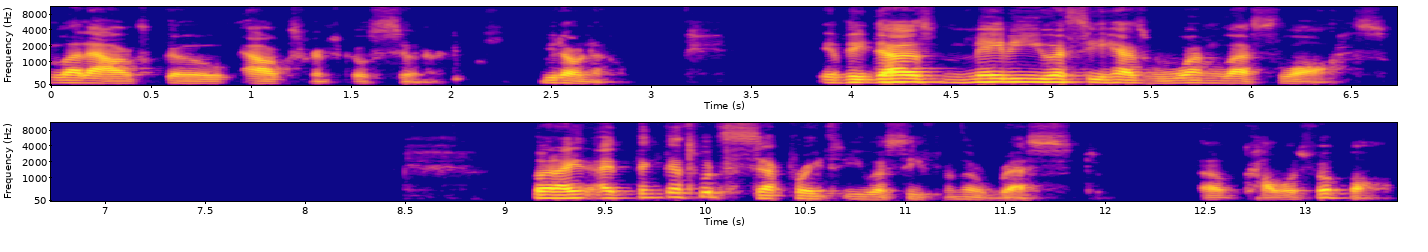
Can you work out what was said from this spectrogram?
let Alex go, Alex Grinch go sooner. We don't know. If he does, maybe USC has one less loss. But I, I think that's what separates USC from the rest of college football.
